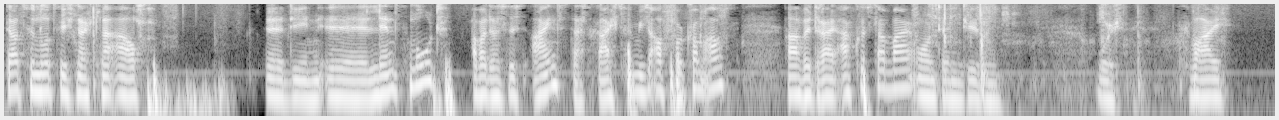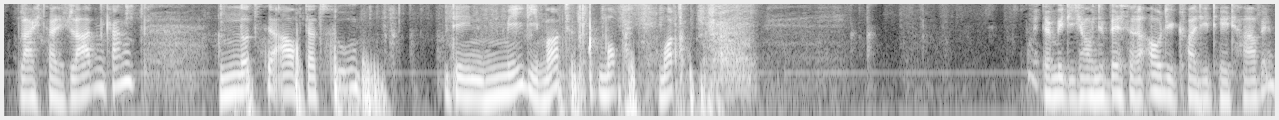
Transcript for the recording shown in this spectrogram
Dazu nutze ich na klar auch äh, den äh, Lens Mode, aber das ist eins, das reicht für mich auch vollkommen aus. Habe drei Akkus dabei und in diesem, wo ich zwei gleichzeitig laden kann. Nutze auch dazu den Medimod, Mob, Mod, damit ich auch eine bessere Audioqualität habe.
